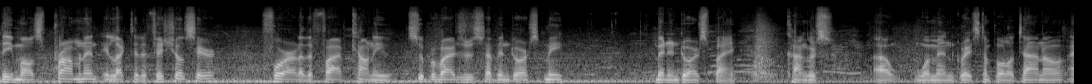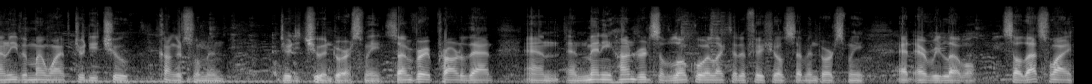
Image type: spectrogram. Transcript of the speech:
the most prominent elected officials here. Four out of the five county supervisors have endorsed me. Been endorsed by Congresswoman Grace Napolitano and even my wife Judy Chu, Congresswoman Judy Chu endorsed me. So I'm very proud of that, and, and many hundreds of local elected officials have endorsed me at every level. So that's why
